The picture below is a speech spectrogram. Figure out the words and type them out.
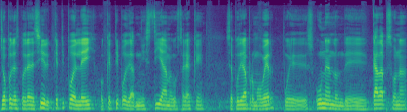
yo pues les podría decir qué tipo de ley o qué tipo de amnistía me gustaría que se pudiera promover, pues una en donde cada persona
